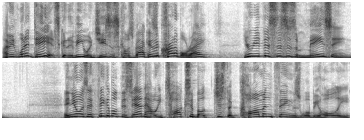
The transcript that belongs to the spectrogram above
I mean, what a day it's going to be when Jesus comes back. It's incredible, right? You read this, this is amazing. And you know, as I think about this end, how he talks about just the common things will be holy,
